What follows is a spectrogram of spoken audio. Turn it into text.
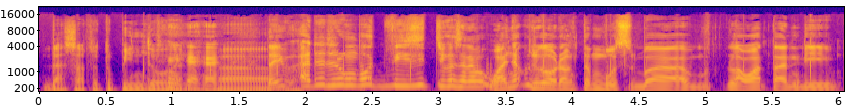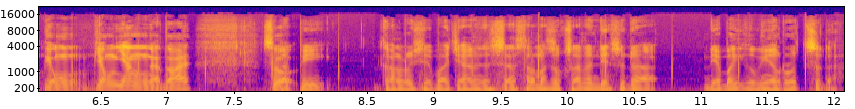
dasar tutup pintu kan. Ah. Tapi ada orang buat visit juga sana. Banyak juga orang tembus uh, lawatan di Pyong Pyongyang kata kan. So Tapi kalau saya baca asal masuk sana dia sudah dia bagi kau punya route sudah.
